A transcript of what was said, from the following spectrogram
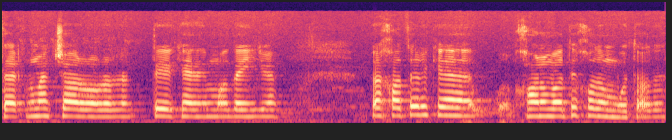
تقریبا چهار دیر کردیم ما اینجا. به خاطر که خانواده خودم بوده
